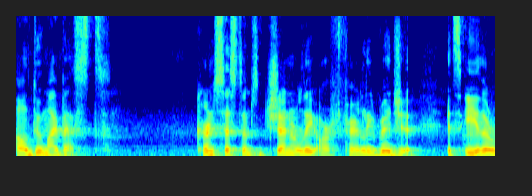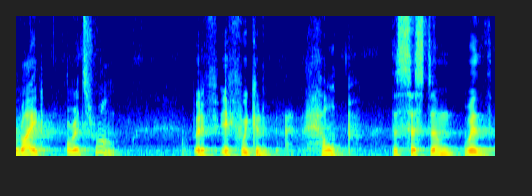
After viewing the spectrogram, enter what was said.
I'll do my best. Current systems generally are fairly rigid. It's either right or it's wrong. But if, if we could help the system with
